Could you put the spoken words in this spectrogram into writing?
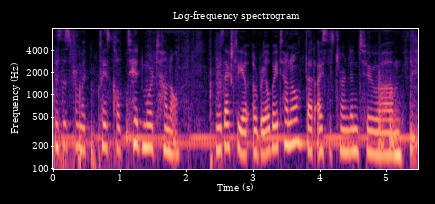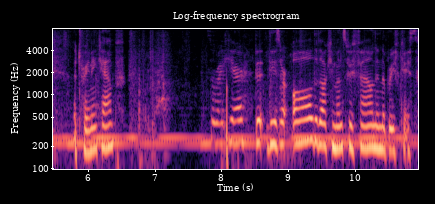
This is from a place called Tidmore Tunnel. It was actually a, a railway tunnel that ISIS turned into um, a training camp. So, right here, th- these are all the documents we found in the briefcase.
